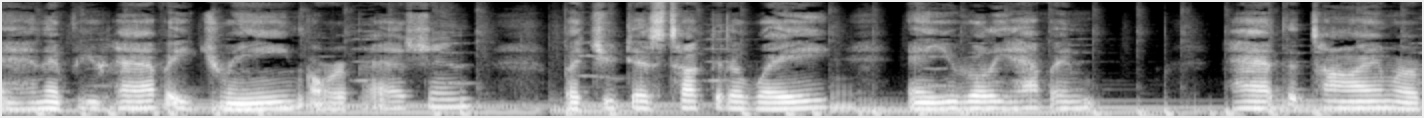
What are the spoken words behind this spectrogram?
And if you have a dream or a passion, but you just tucked it away and you really haven't had the time or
